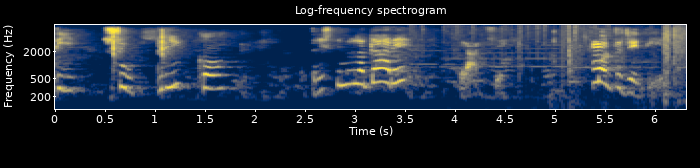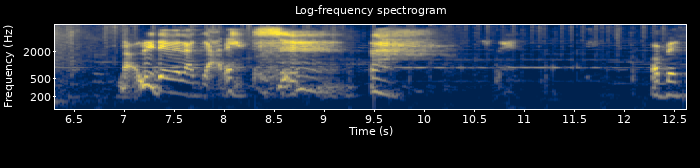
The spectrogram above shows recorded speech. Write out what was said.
ti supplico. Potresti non laggare? Grazie molto gentile. No, lui deve laggare. Vabbè,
